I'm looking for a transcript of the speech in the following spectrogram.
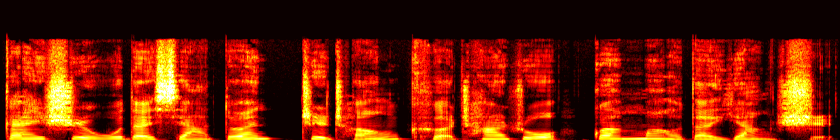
该饰物的下端制成可插入冠帽的样式。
